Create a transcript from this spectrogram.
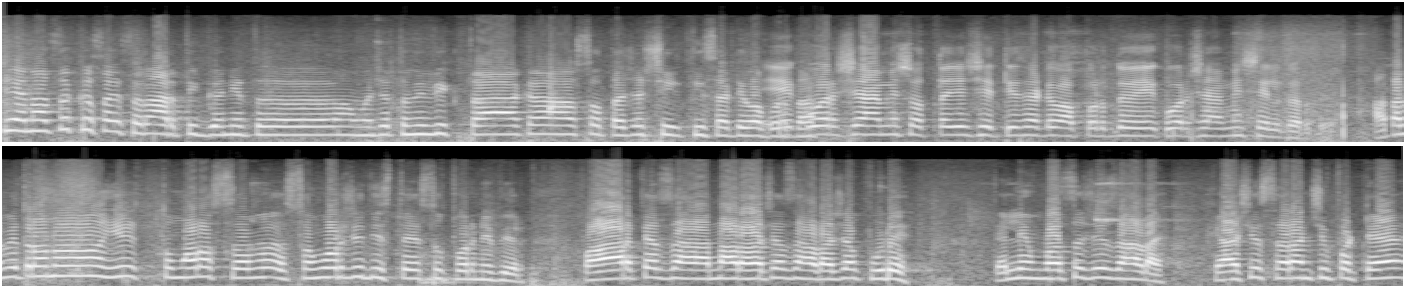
शेणाचं कसं आहे सर? आर्थिक गणित अं, म्हणजे तुम्ही विकता का स्वतःच्या शेतीसाठी एक वापरता? वर्ष आम्ही स्वतःच्या शेतीसाठी वापरतोय एक वर्ष आम्ही सेल करतोय. आता मित्रांनो हे तुम्हाला सम- समोर जे दिसतंय सुपर नेपियर पार त्या झा नारळाच्या झाडाच्या पुढे त्या लिंबाचं जे झाड आहे हे अशी सरांची पट्टी आहे.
